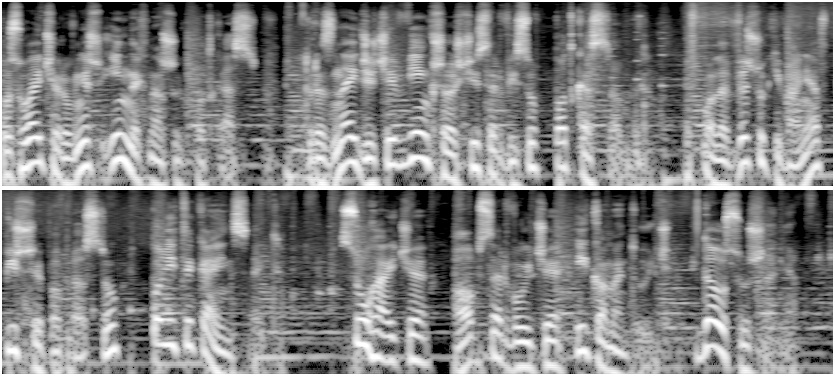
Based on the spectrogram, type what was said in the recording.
Posłuchajcie również innych naszych podcastów, które znajdziecie w większości serwisów podcastowych. W pole wyszukiwania wpiszcie po prostu Polityka Insight. Słuchajcie, obserwujcie i komentujcie. Do usłyszenia.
